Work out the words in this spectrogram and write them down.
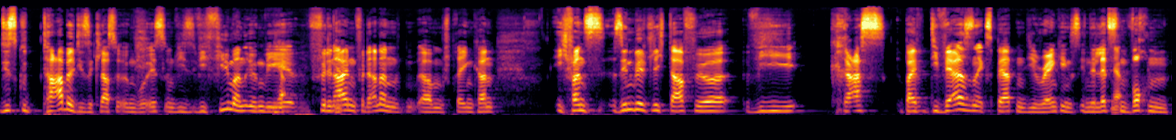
diskutabel diese Klasse irgendwo ist und wie, wie viel man irgendwie Ja. für den einen, für den anderen ähm, sprechen kann. Ich fand es sinnbildlich dafür, wie krass bei diversen Experten die Rankings in den letzten Ja. Wochen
